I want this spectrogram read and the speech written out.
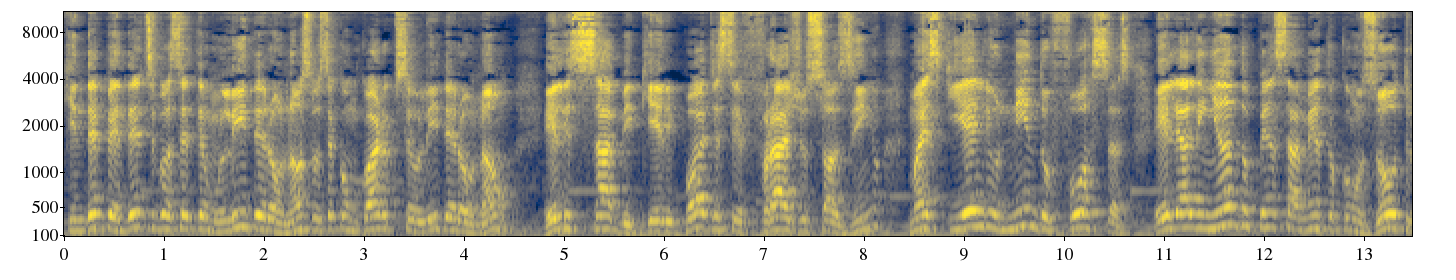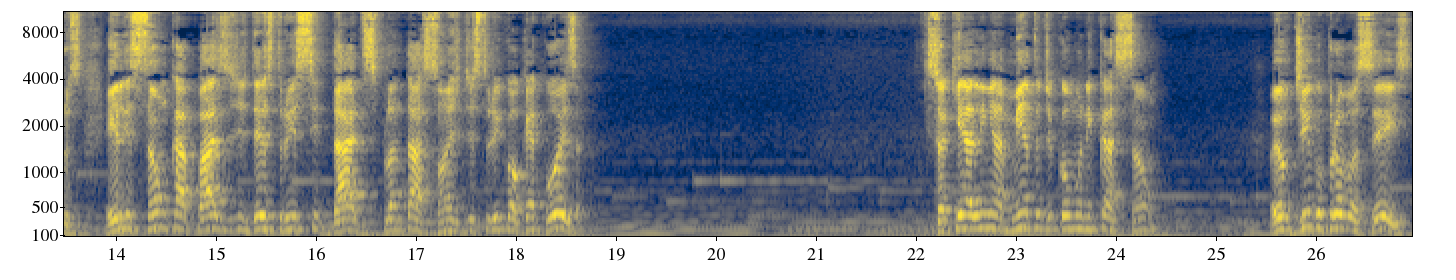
que independente se você tem um líder ou não, se você concorda com seu líder ou não, ele sabe que ele pode ser frágil sozinho, mas que ele unindo forças, ele alinhando o pensamento com os outros, eles são capazes de destruir cidades, plantações, de destruir qualquer coisa. Isso aqui é alinhamento de comunicação. Eu digo para vocês,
